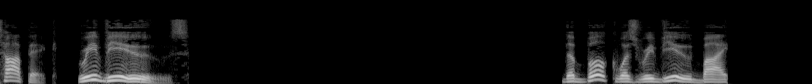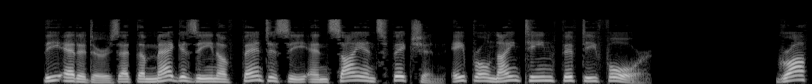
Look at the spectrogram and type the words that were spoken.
Topic: Reviews. The book was reviewed by the editors at the Magazine of Fantasy and Science Fiction April 1954 Groff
